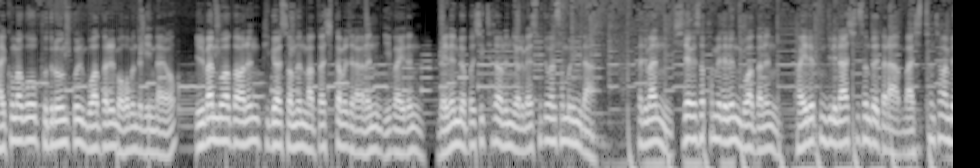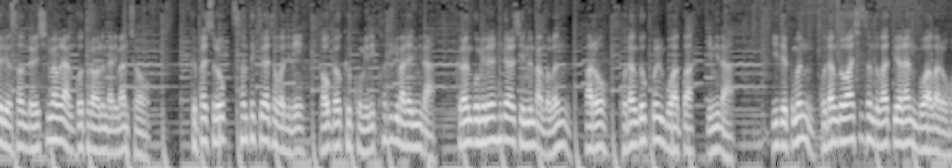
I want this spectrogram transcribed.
달콤하고 부드러운 꿀 무화과를 먹어본 적이 있나요? 일반 무화과와는 비교할 수 없는 맛과 식감을 자랑하는 이 과일은 매년 몇 번씩 찾아오는 여름의 소중한 선물입니다. 하지만 시장에서 판매되는 무화과는 과일의 품질이나 시선도에 따라 맛이 천차만별이어서 늘 실망을 안고 돌아오는 날이 많죠. 급할수록 선택지가 적어지니 더욱더 그 고민이 커지기 마련입니다. 그런 고민을 해결할 수 있는 방법은 바로 고당도 꿀 무화과입니다. 이 제품은 고당도와 시선도가 뛰어난 무화과로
